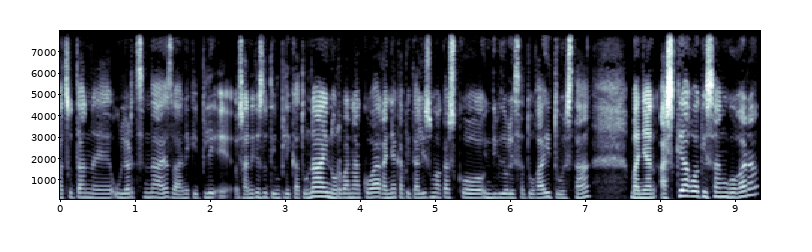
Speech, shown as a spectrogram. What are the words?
batzutan e, ulertzen da, ez, ba, nik, impli, e, nik ez dut implikatu nahi, norbanakoa, gaina kapitalismoak asko individualizatu gaitu, ez da? Baina askeagoak izango gara,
